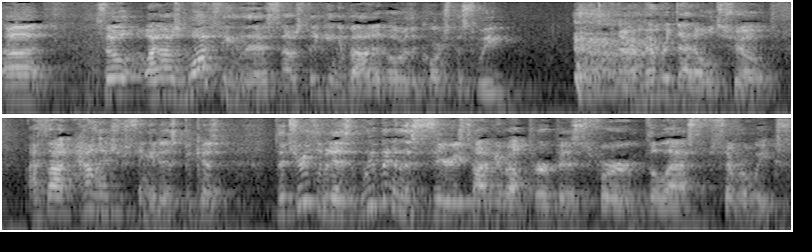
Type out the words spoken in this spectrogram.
uh, so when I was watching this and I was thinking about it over the course of this week, and I remembered that old show, I thought how interesting it is because the truth of it is, we've been in this series talking about purpose for the last several weeks.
